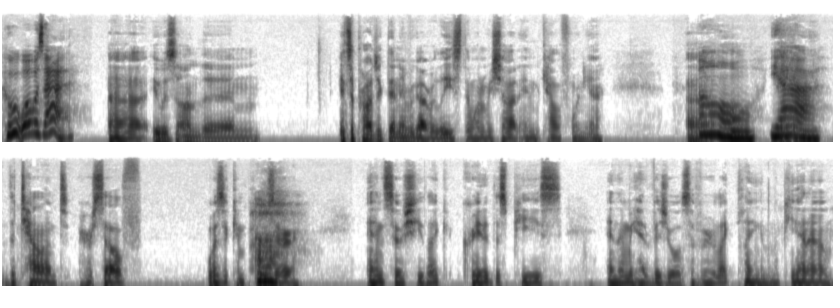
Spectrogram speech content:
Who, what was that? Uh, it was on the. Um, it's a project that never got released. The one we shot in California. oh, yeah. The talent herself was a composer. And so she like created this piece and then we had visuals of her like playing it on the piano.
